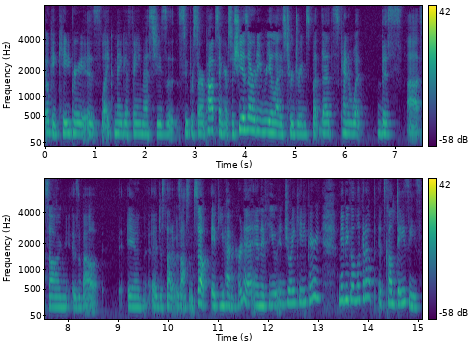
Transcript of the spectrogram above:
okay, Katy Perry is like mega famous. She's a superstar pop singer. So she has already realized her dreams, but that's kind of what this uh, song is about. And I just thought it was awesome. So if you haven't heard it and if you enjoy Katy Perry, maybe go look it up. It's called Daisies.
